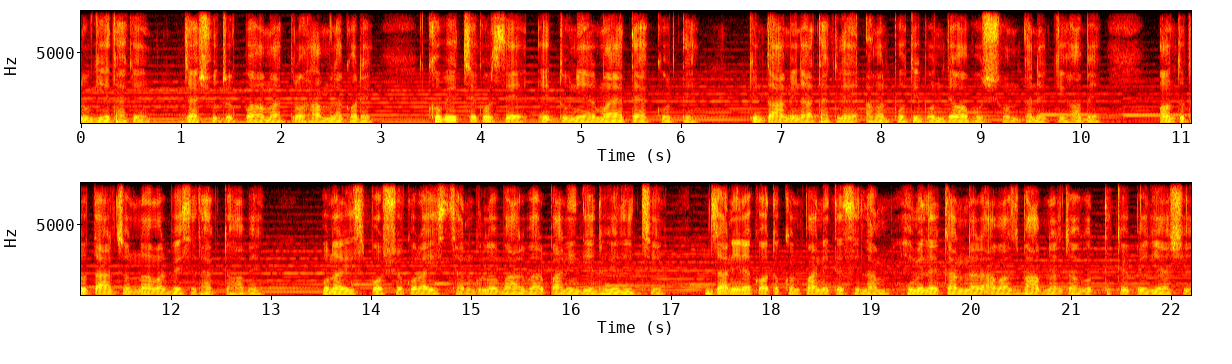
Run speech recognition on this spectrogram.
লুকিয়ে থাকে, যা সুযোগ পাওয়া মাত্র হামলা করে। খুব ইচ্ছে করছে এই দুনিয়ার মায়া ত্যাগ করতে, কিন্তু আমি না থাকলে আমার প্রতিবন্ধী অবশ সন্তানের কি হবে? অন্তত তার জন্য আমার বেঁচে থাকতে হবে। ওনার স্পর্শ করা স্থানগুলো বারবার পানি দিয়ে ধুয়ে দিচ্ছি। জানি না কতক্ষণ পানিতে ছিলাম, হিমেলের কান্নার আওয়াজ ভাবনার জগৎ থেকে বেরিয়ে আসি।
